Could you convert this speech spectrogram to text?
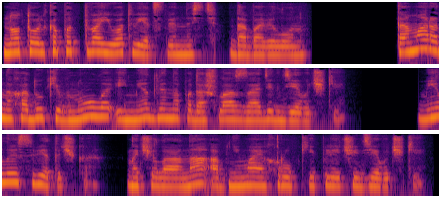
«Но только под твою ответственность», — добавил он. Тамара на ходу кивнула и медленно подошла сзади к девочке. «Милая Светочка», — начала она, обнимая хрупкие плечи девочки, —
